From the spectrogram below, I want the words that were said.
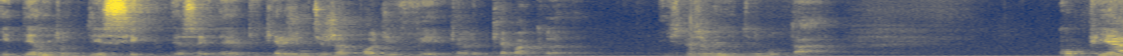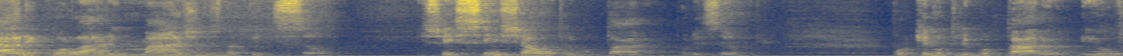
E dentro desse, dessa ideia, o que, que a gente já pode ver que é, que é bacana? Especialmente no tributário. Copiar e colar imagens na petição. Isso é essencial no tributário, por exemplo. Porque no tributário eu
